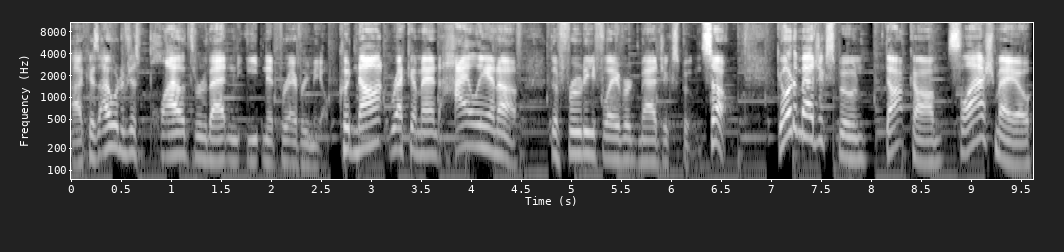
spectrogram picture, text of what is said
uh, because I would have just plowed through that and eaten it for every meal. Could not recommend highly enough the fruity flavored Magic Spoon. So, Go to magicspoon.com slash mayo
